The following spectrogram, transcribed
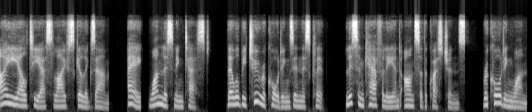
IELTS Life Skill Exam. A. 1 Listening Test. There will be two recordings in this clip. Listen carefully and answer the questions. Recording 1.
